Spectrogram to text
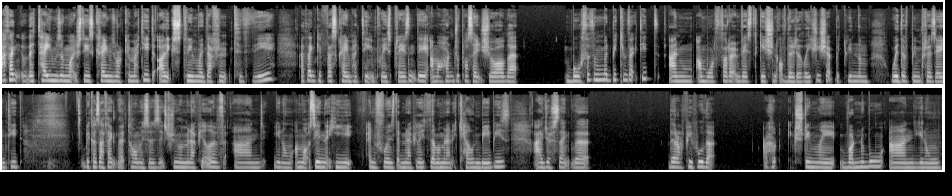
I think the times in which these crimes were committed are extremely different to today. I think if this crime had taken place present day, I'm 100% sure that both of them would be convicted and a more thorough investigation of the relationship between them would have been presented. because I think that Thomas is extremely manipulative, and you know, I'm not saying that he influenced and manipulated a woman into killing babies. I just think that there are people that are extremely vulnerable and you know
